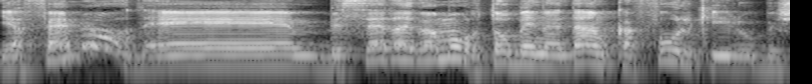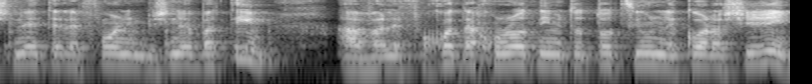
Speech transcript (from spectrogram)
יפה מאוד, אה, בסדר גמור, אותו בן אדם כפול, כאילו, בשני טלפונים, בשני בתים, אבל לפחות אנחנו לא נותנים את אותו ציון לכל השירים.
